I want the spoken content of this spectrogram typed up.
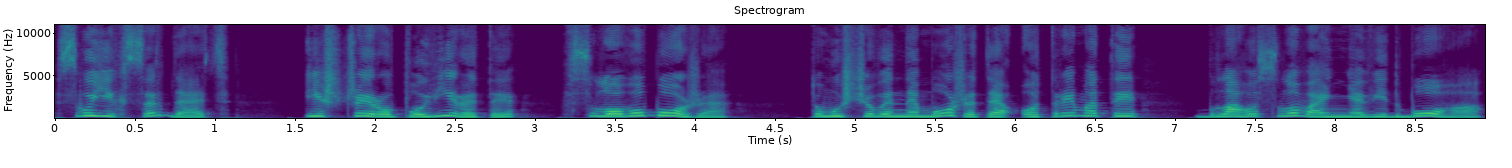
своїх сердець і щиро повірити в Слово Боже, тому що ви не можете отримати благословення від Бога,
